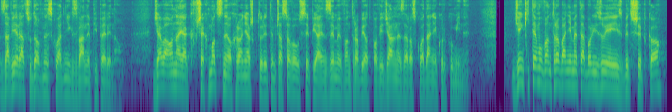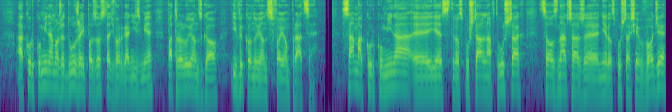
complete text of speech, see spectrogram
zawiera cudowny składnik zwany piperyną. Działa ona jak wszechmocny ochroniarz, który tymczasowo usypia enzymy w wątrobie odpowiedzialne za rozkładanie kurkuminy. Dzięki temu wątroba nie metabolizuje jej zbyt szybko, a kurkumina może dłużej pozostać w organizmie, patrolując go i wykonując swoją pracę. Sama kurkumina e, jest rozpuszczalna w tłuszczach, co oznacza, że nie rozpuszcza się w wodzie,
